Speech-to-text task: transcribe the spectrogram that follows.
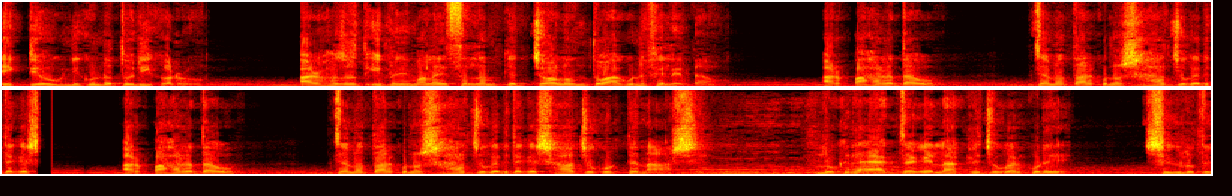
একটি অগ্নিকুণ্ড তৈরি করো, আর হজরত ইব্রাহিম আলাইসাল্লামকে জ্বলন্ত আগুনে ফেলে দাও, আর পাহারা দাও যেন তার কোনো সাহায্যকারী তাকে আর পাহারা দাও যেন তার কোনো সাহায্যকারী তাকে সাহায্য করতে না আসে। লোকেরা এক জায়গায় লাকড়ি জোগাড় করে সেগুলোতে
